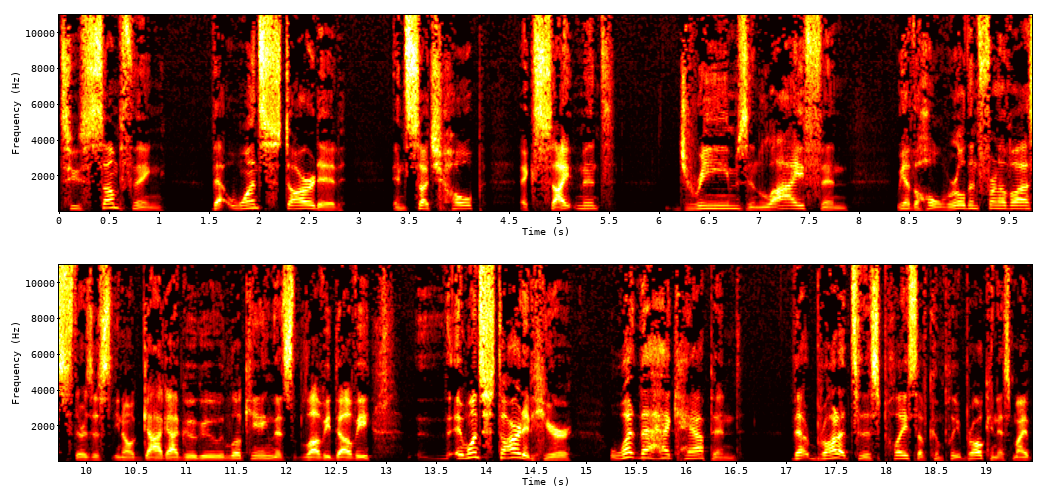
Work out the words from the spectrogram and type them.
to something that once started in such hope, excitement, dreams, and life, and we have the whole world in front of us. There's this, you know, gaga goo goo looking, this lovey dovey. It once started here. What the heck happened that brought it to this place of complete brokenness? My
